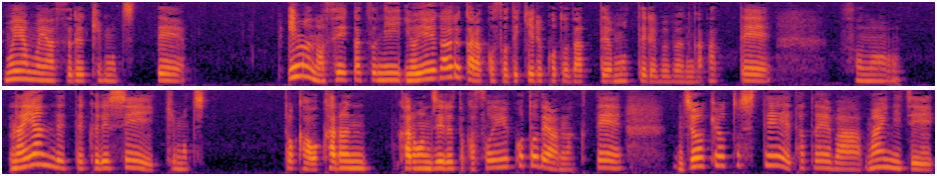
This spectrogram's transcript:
もやもやする気持ちって今の生活に余裕があるからこそできることだって思ってる部分があってその悩んでて苦しい気持ちとかを軽ん軽んじるとかそういうことではなくて状況として例えば毎日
